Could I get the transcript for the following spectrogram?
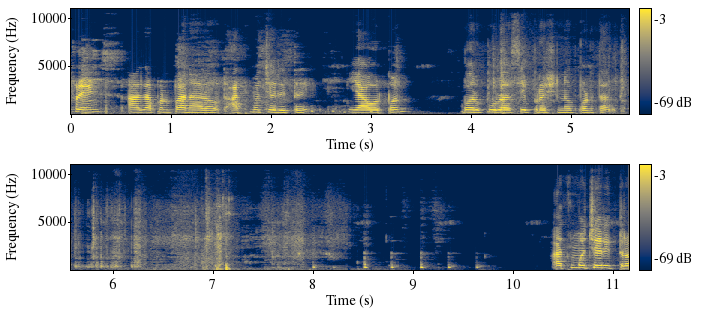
फ्रेंड्स आज आपण पाहणार आहोत आत्मचरित्रे. यावर पण भरपूर असे प्रश्न पडतात. आत्मचरित्र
